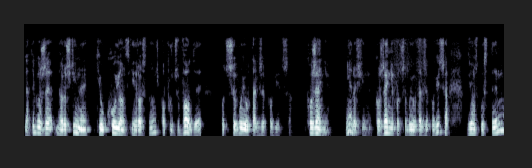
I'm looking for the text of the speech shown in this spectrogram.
dlatego że rośliny kiełkując i rosnąć, oprócz wody, potrzebują także powietrza. Korzenie, nie rośliny, korzenie potrzebują także powietrza, w związku z tym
